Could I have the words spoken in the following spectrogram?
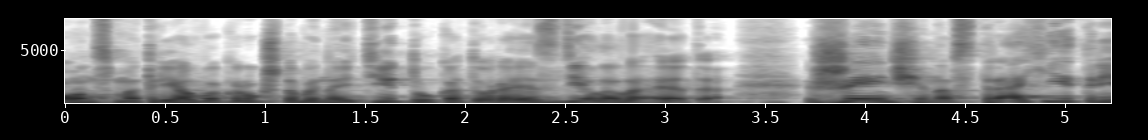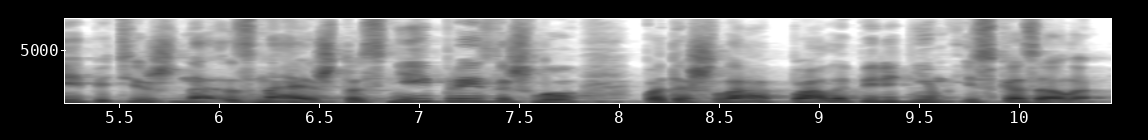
Он смотрел вокруг, чтобы найти ту, которая сделала это. Женщина в страхе и трепете, зная, что с ней произошло, подошла, пала перед ним и сказала.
